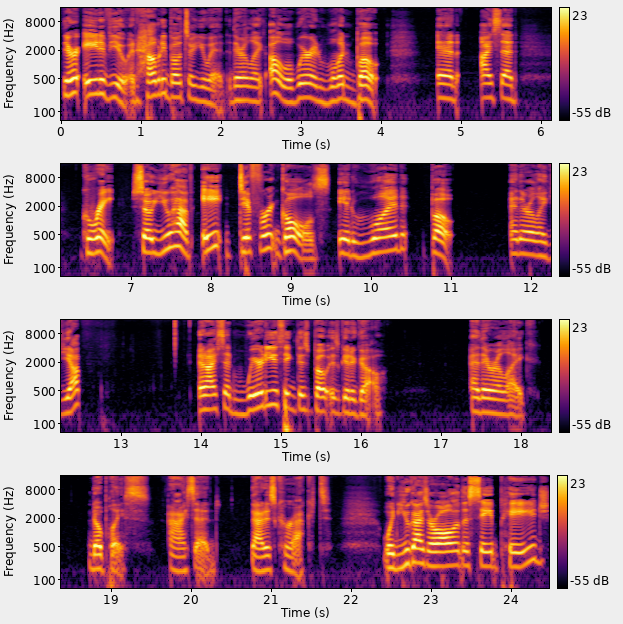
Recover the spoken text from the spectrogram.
"There are 8 of you, and how many boats are you in?" They're like, "Oh, well, we're in one boat." And I said, "Great. So you have 8 different goals in one boat." And they're like, "Yep." And I said, "Where do you think this boat is going to go?" And they were like, no place. And I said, that is correct. When you guys are all on the same page,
